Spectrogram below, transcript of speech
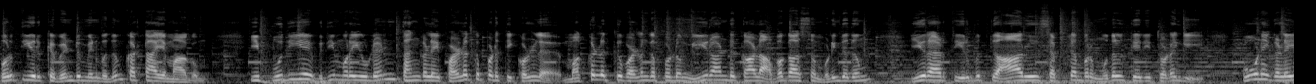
பொருத்தியிருக்க வேண்டும் என்பதும் கட்டாயமாகும். இப்புதிய விதிமுறையுடன் தங்களை பழக்கப்படுத்திக் கொள்ள மக்களுக்கு வழங்கப்படும் ஈராண்டு கால அவகாசம் முடிந்ததும் ஈராயிரத்தி இருபத்தி ஆறு செப்டம்பர் முதல் தேதி தொடங்கி பூனைகளை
